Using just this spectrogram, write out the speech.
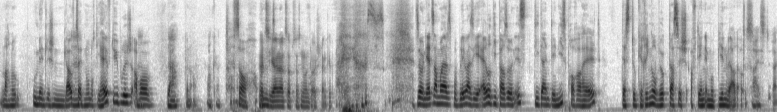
nach einer unendlichen Laufzeit mhm. nur noch die Hälfte übrig, aber mhm. ja, genau. Okay. So, Hört sich an, als ob es das nur in Deutschland gibt. so, und jetzt haben wir das Problem, also je älter die Person ist, die dann den Niesbrauch erhält, desto geringer wirkt das sich auf den Immobilienwert aus. Das heißt, äh,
